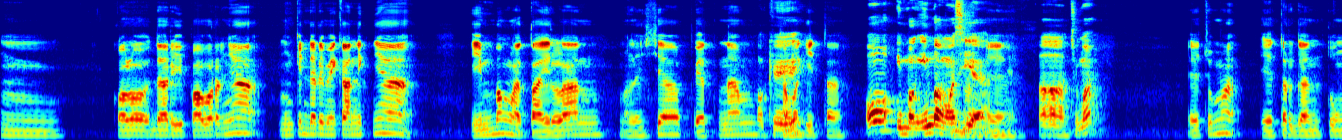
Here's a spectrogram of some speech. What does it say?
Hmm, kalau dari powernya mungkin dari mekaniknya imbang lah Thailand, Malaysia, Vietnam Oke. sama kita. Oh, imbang-imbang masih ya. Iya. Heeh, cuma Ya cuma ya tergantung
